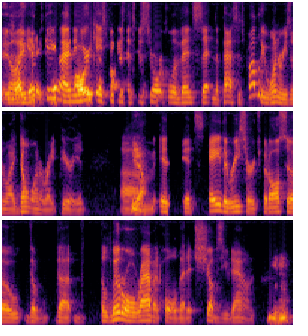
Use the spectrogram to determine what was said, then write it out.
no, I get it. Yeah, and in your case, because it's historical events set in the past, it's probably one reason why I don't want to write. Period. Um, Yeah. It, it's a the research, but also the the the literal rabbit hole that it shoves you down. Mhm.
